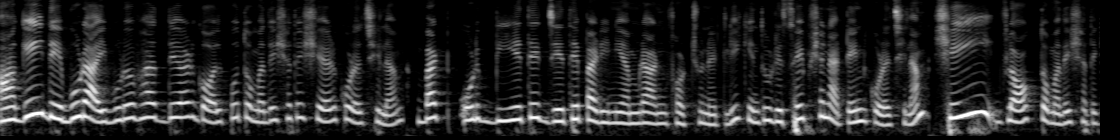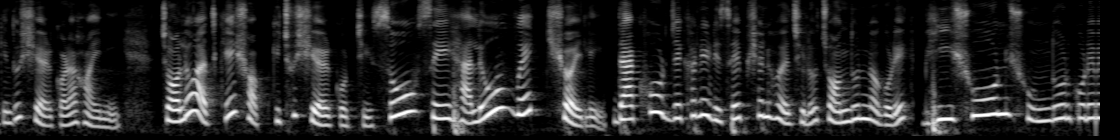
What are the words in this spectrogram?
আগেই দেবুর আইবুড়ো ভাত দেওয়ার গল্প তোমাদের সাথে শেয়ার করেছিলাম বাট ওর বিয়েতে যেতে পারিনি আমরা আনফর্চুনেটলি কিন্তু রিসেপশন অ্যাটেন্ড করেছিলাম। সেই ব্লগ তোমাদের সাথে কিন্তু শেয়ার করা হয়নি। চলো আজকে সব কিছু শেয়ার করছি। সো সে হ্যালো ওয়েট শৈলী দেখো, ওর যেখানে রিসেপশন হয়েছিল, চন্দননগরে, ভীষণ সুন্দর করে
